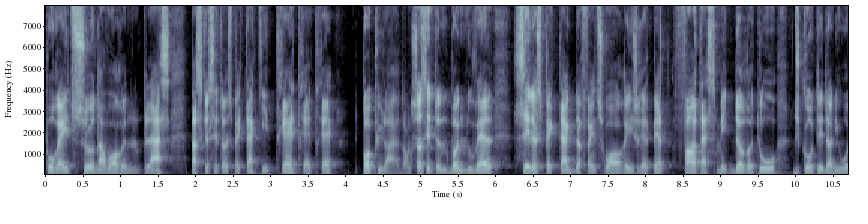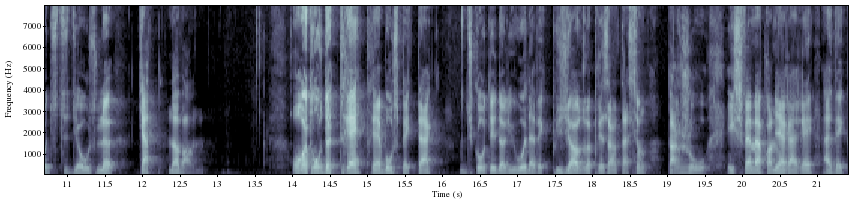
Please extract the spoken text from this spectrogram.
pour être sûr d'avoir une place parce que c'est un spectacle qui est très, très, très populaire. Donc ça, c'est une bonne nouvelle. C'est le spectacle de fin de soirée, je répète, fantasmique de retour du côté d'Hollywood Studios le 4 novembre. On retrouve de très très beaux spectacles du côté d'Hollywood avec plusieurs représentations par jour. Et je fais ma première arrêt avec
